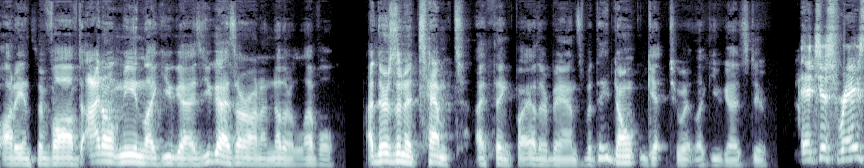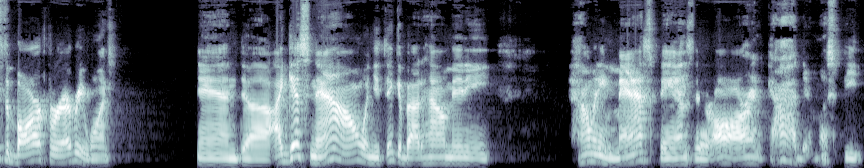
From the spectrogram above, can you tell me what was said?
audience involved, I don't mean like you guys. You guys are on another level. Uh, There's an attempt, I think, by other bands, but they don't get to it like you guys do. it just raised the bar for everyone. And uh, I guess now, when you think about how many how many mass bands there are, and God, there must be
